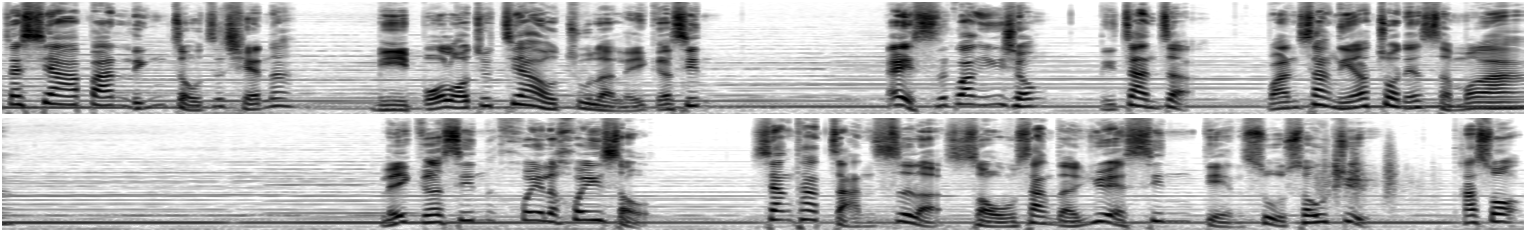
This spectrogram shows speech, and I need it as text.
在下班临走之前呢，米伯罗就叫住了雷格星：“哎，时光英雄，你站着，晚上你要做点什么啊？”雷格星挥了挥手，向他展示了手上的月薪点数收据。他说：“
